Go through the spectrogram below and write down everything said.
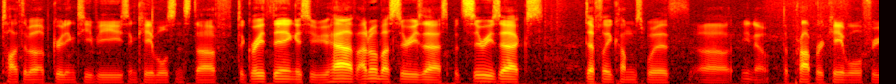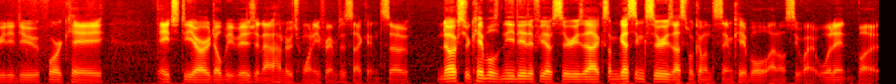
talked about upgrading TVs and cables and stuff. The great thing is if you have, I don't know about Series S, but Series X definitely comes with, uh, you know, the proper cable for you to do 4K HDR Dolby Vision at 120 frames a second. So no extra cables needed if you have Series X. I'm guessing Series S will come with the same cable. I don't see why it wouldn't, but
